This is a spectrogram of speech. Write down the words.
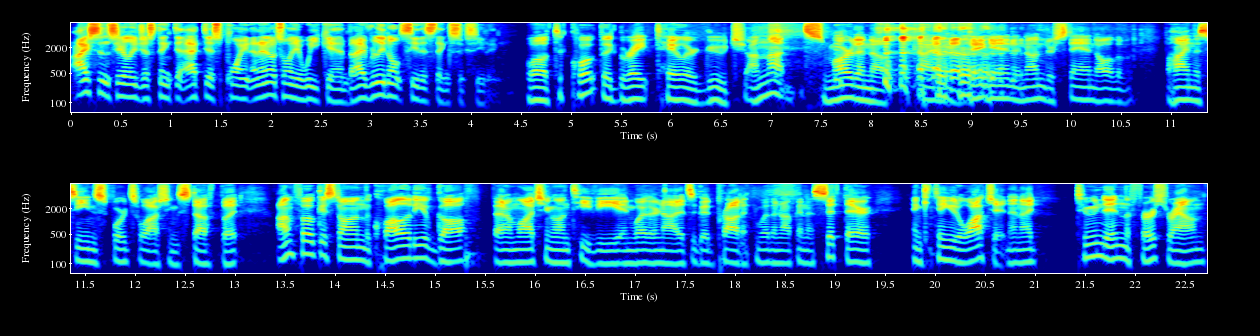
I sincerely just think that at this point, and I know it's only a weekend, but I really don't see this thing succeeding. Well, to quote the great Talor Gooch, I'm not smart enough to kind of dig in and understand all the behind the scenes sports washing stuff, but I'm focused on the quality of golf that I'm watching on TV and whether or not it's a good product, and whether or not I'm going to sit there and continue to watch it. And I tuned in the first round.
